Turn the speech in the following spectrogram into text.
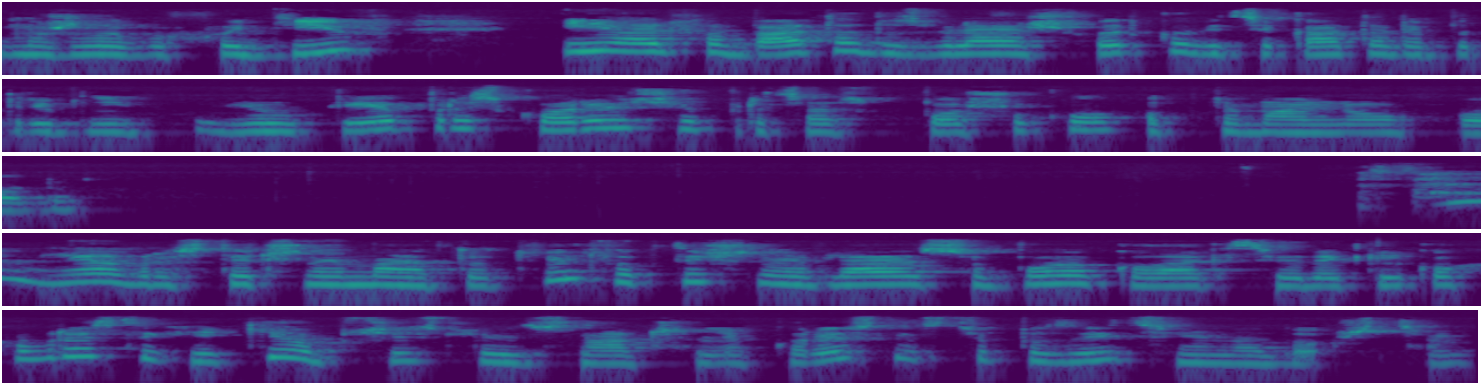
можливих ходів, і альфа-бета дозволяє швидко відсікати непотрібні гілки, прискорюючи процес пошуку оптимального ходу. Останнім є евристичний метод. Він фактично являє собою колекцію декількох евристик, які обчислюють значення корисності позиції на дошці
